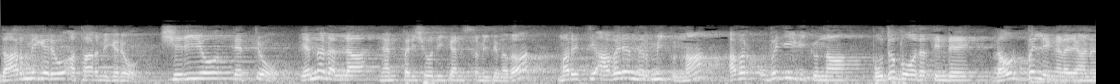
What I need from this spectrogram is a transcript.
ധാർമ്മികരോ അധാർമികരോ ശരിയോ തെറ്റോ എന്നതല്ല ഞാൻ പരിശോധിക്കാൻ ശ്രമിക്കുന്നത്. മറിച്ച് അവരെ നിർമ്മിക്കുന്ന അവർ ഉപജീവിക്കുന്ന പൊതുബോധത്തിന്റെ ദൗർബല്യങ്ങളെയാണ്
